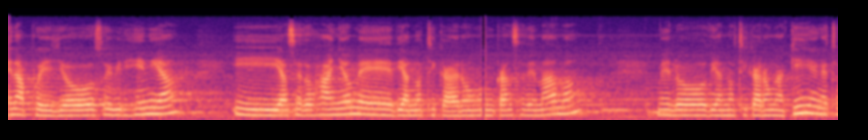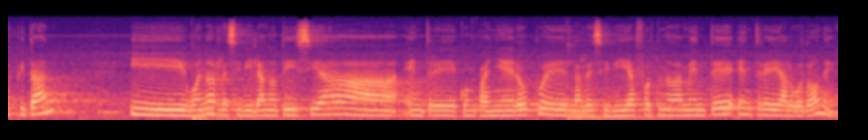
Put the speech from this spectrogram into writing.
Buenas, pues yo soy Virginia y hace dos años me diagnosticaron un cáncer de mama, me lo diagnosticaron aquí en este hospital. Y bueno, recibí la noticia entre compañeros, pues la recibí afortunadamente entre algodones.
